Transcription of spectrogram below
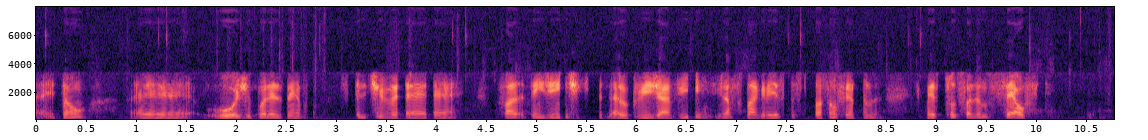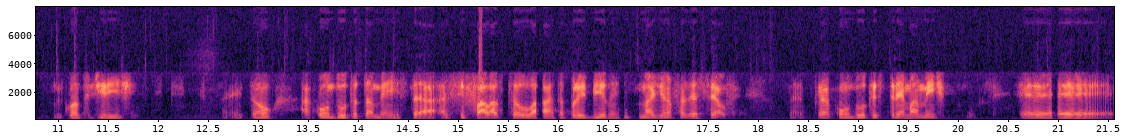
É, então, é, hoje, por exemplo, se ele tiver. É, tem gente, eu vi, já vi, já flagrei essa situação, Fernanda, de pessoas fazendo selfie enquanto dirigem. Então, a conduta também está. Se falar do celular está proibido, imagina fazer selfie. Né? Porque a conduta é extremamente é,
